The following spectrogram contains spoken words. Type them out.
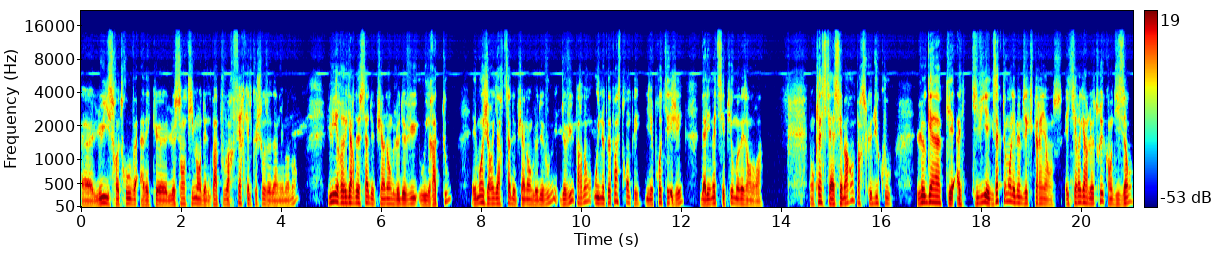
euh, lui, il se retrouve avec euh, le sentiment de ne pas pouvoir faire quelque chose au dernier moment. Lui, il regarde ça depuis un angle de vue où il rate tout. Et moi, je regarde ça depuis un angle de vue, de vue pardon, où il ne peut pas se tromper. Il est protégé d'aller mettre ses pieds au mauvais endroit. Donc là, c'est assez marrant parce que du coup, le gars qui, qui, vit exactement les mêmes expériences et qui regarde le truc en disant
